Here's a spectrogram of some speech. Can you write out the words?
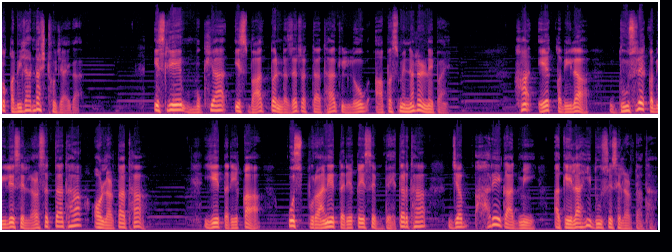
तो कबीला नष्ट हो जाएगा। इसलिए मुखिया इस बात पर नज़र रखता था कि लोग आपस में न लड़ने पाएँ। हाँ, एक कबीला दूसरे कबीले से लड़ सकता था और लड़ता था। यह तरीका उस पुराने तरीके से बेहतर था जब हर एक आदमी अकेला ही दूसरे से लड़ता था।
